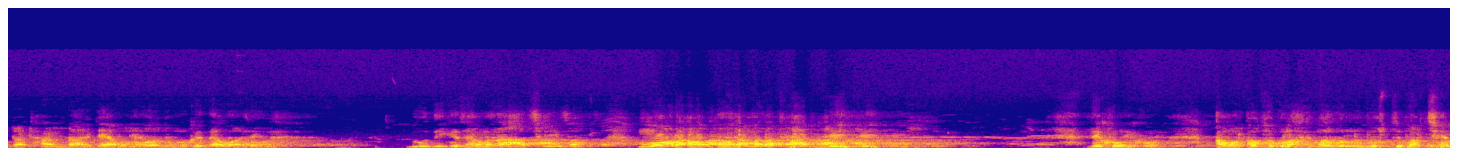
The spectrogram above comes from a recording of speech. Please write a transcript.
ওটা ঠান্ডা এটা এমন বলে মুখে দেওয়া যায় না। দুদিকে ঝামেলা আছে মরা হতো ঝামেলা থাকবেই। দেখুন, আমার কথাগুলো আরেকবার বলুন বুঝতে পারছেন?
